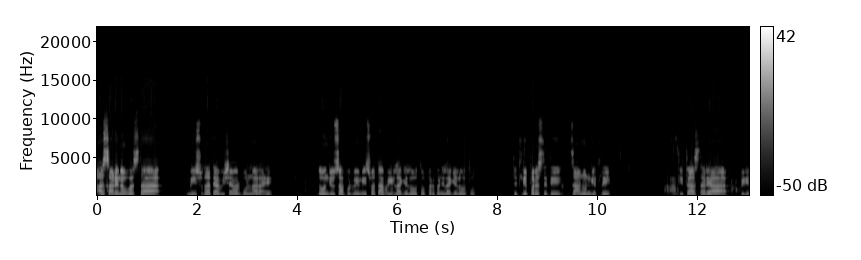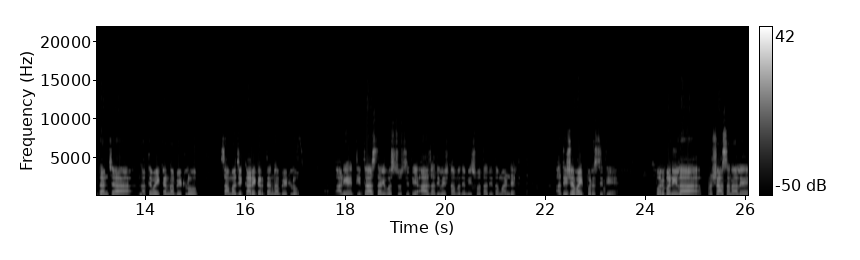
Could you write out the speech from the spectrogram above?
आज साडेनऊ वाजता मी सुद्धा त्या विषयावर बोलणार आहे. दोन दिवसापूर्वी मी स्वतः बीडला गेलो होतो परभणीला गेलो होतो. तिथली परिस्थिती जाणून घेतली. तिथं असणाऱ्या पीडितांच्या नातेवाईकांना भेटलो सामाजिक कार्यकर्त्यांना भेटलो आणि तिथं असणारी वस्तुस्थिती आज अधिवेशनामध्ये मी स्वतः तिथं मांडेल. अतिशय वाईट परिस्थिती आहे. परभणीला प्रशासन आले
